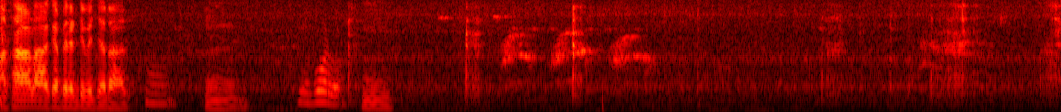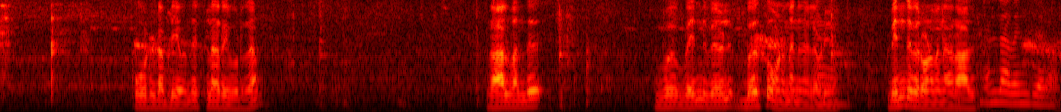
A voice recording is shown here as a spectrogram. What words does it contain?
மசாலாக்க பிரட்டி வச்ச இறால். ம். போடுவோம். ம். போட்டுட்டு அப்படியே வந்து கிளறி விடுறேன். இறால் வந்து வெந்து வெ- வெகு வேணுமே நல்ல அப்படியே. வெந்து வரணுமே இறால். நல்லா வெந்து வரும்.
